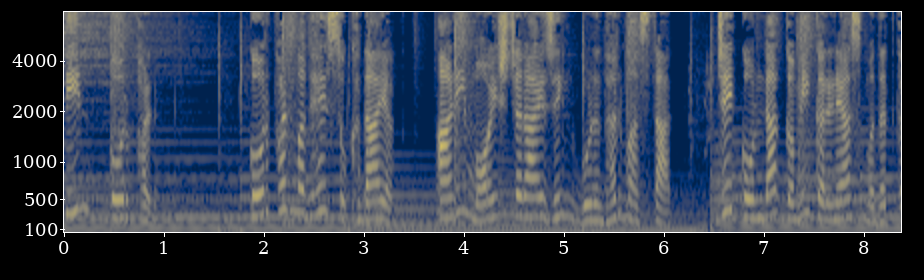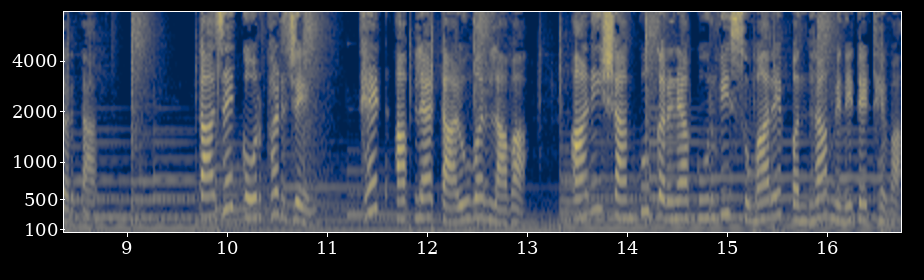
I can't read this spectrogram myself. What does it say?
तीन कोरफड. कोरफडमध्ये सुखदायक आणि मॉइश्चरायझिंग गुणधर्म असतात जे कोंडा कमी करण्यास मदत करतात. ताजे कोरफड जेल थेट आपल्या टाळूवर लावा आणि शॅम्पू करण्यापूर्वी सुमारे पंधरा मिनिटे ठेवा.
